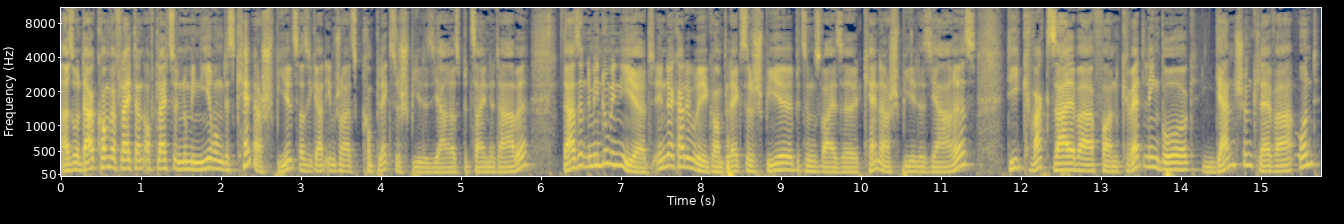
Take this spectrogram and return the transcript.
Also und da kommen wir vielleicht dann auch gleich zur Nominierung des Kennerspiels, was ich gerade eben schon als komplexes Spiel Jahres bezeichnet habe. Da sind nämlich nominiert in der Kategorie komplexes Spiel bzw. Kennerspiel des Jahres die Quacksalber von Quedlingburg, ganz schön clever und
